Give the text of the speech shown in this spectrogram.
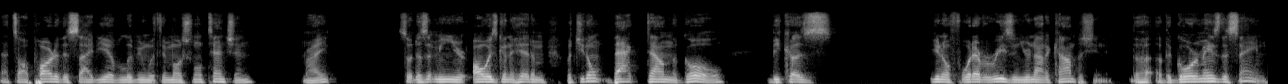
That's all part of this idea of living with emotional tension, right? So it doesn't mean you're always going to hit them, but you don't back down the goal because, you know, for whatever reason, you're not accomplishing it. The, uh, the goal remains the same.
